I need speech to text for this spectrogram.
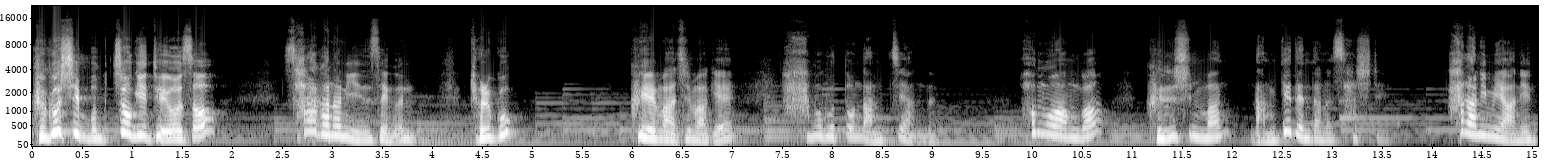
그것이 목적이 되어서 살아가는 인생은 결국 그의 마지막에 아무것도 남지 않는 허무함과 근심만 남게 된다는 사실이에요. 하나님이 아닌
